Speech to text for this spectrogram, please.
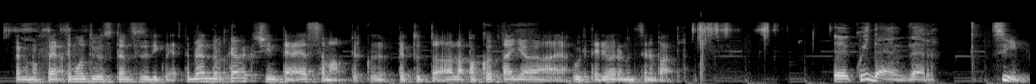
Servono offerte molto più sostanziose di queste. Brandon Clark ci interessa, ma per, per tutta la paccottaglia ulteriore non se ne parla. Eh, qui Denver, Sì,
